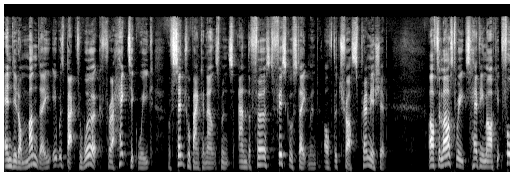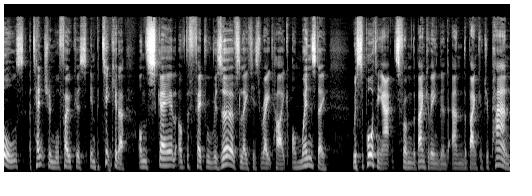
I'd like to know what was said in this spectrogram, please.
ended on Monday, it was back to work for a hectic week of central bank announcements and the first fiscal statement of the Truss Premiership. After last week's heavy market falls, attention will focus in particular on the scale of the Federal Reserve's latest rate hike on Wednesday, with supporting acts from the Bank of England and the Bank of Japan,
